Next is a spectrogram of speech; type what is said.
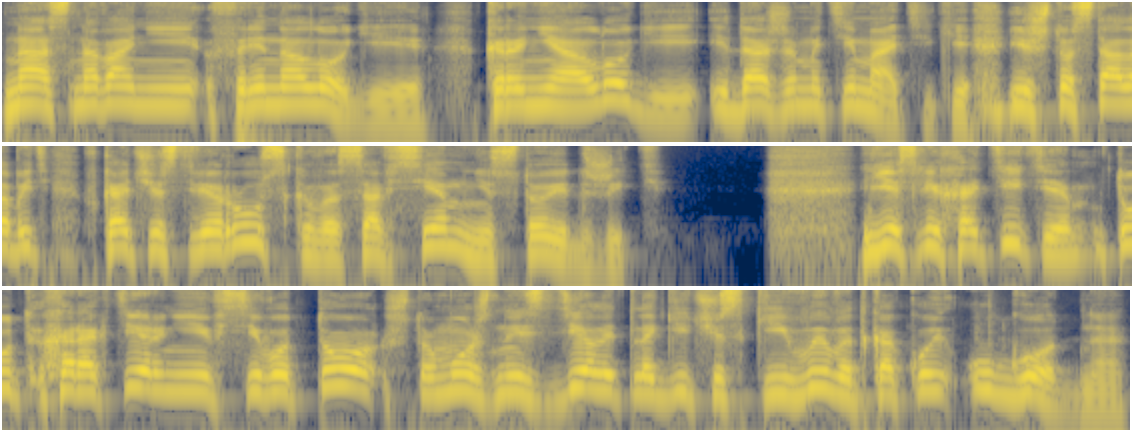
на основании френологии, краниологии и даже математики, и что, стало быть, в качестве русского совсем не стоит жить. Если хотите, тут характернее всего то, что можно сделать логический вывод какой угодно.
